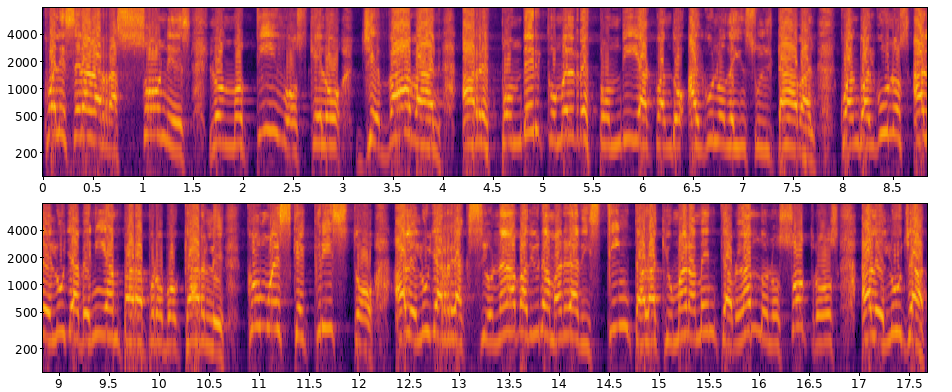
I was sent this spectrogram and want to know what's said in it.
¿Cuáles eran las razones, los motivos que lo llevaban a responder como él respondía cuando algunos le insultaban, cuando algunos, aleluya, venían para provocarle? ¿Cómo es que Cristo, aleluya, reaccionaba de una manera distinta a la que humanamente hablando nosotros aleluya,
